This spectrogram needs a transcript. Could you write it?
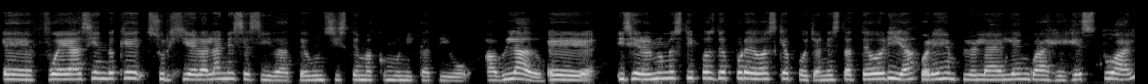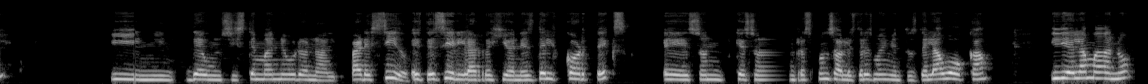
eh, fue haciendo que surgiera la necesidad de un sistema comunicativo hablado. Hicieron unos tipos de pruebas que apoyan esta teoría, por ejemplo, la del lenguaje gestual y de un sistema neuronal parecido, es decir, las regiones del córtex son, que son responsables de los movimientos de la boca y de la mano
